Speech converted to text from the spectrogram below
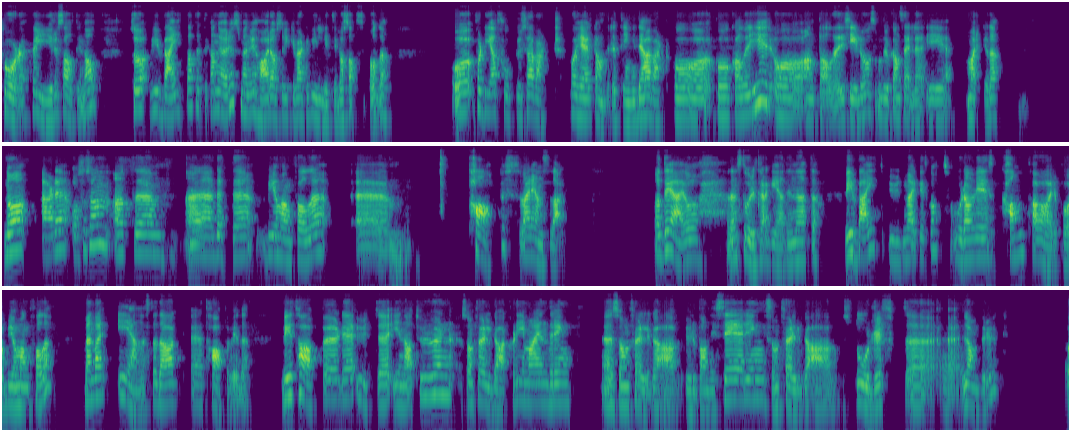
tåle høyere saltinnhold. Så vi vet at dette kan gjøres, men vi har altså ikke vært villige til å satse på det. Og fordi at fokuset har vært på helt andre ting. Det har vært på, på kalorier og antall kilo som du kan selge i markedet. Nå er det også sånn at uh, dette biomangfoldet uh, tapes hver eneste dag. Og det er jo den store tragedien i dette. Vi veit utmerket godt hvordan vi kan ta vare på biomangfoldet, men hver eneste dag eh, taper vi det. Vi taper det ute i naturen som følge av klimaendring, eh, som følge av urbanisering, som følge av stordrift, eh, landbruk.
